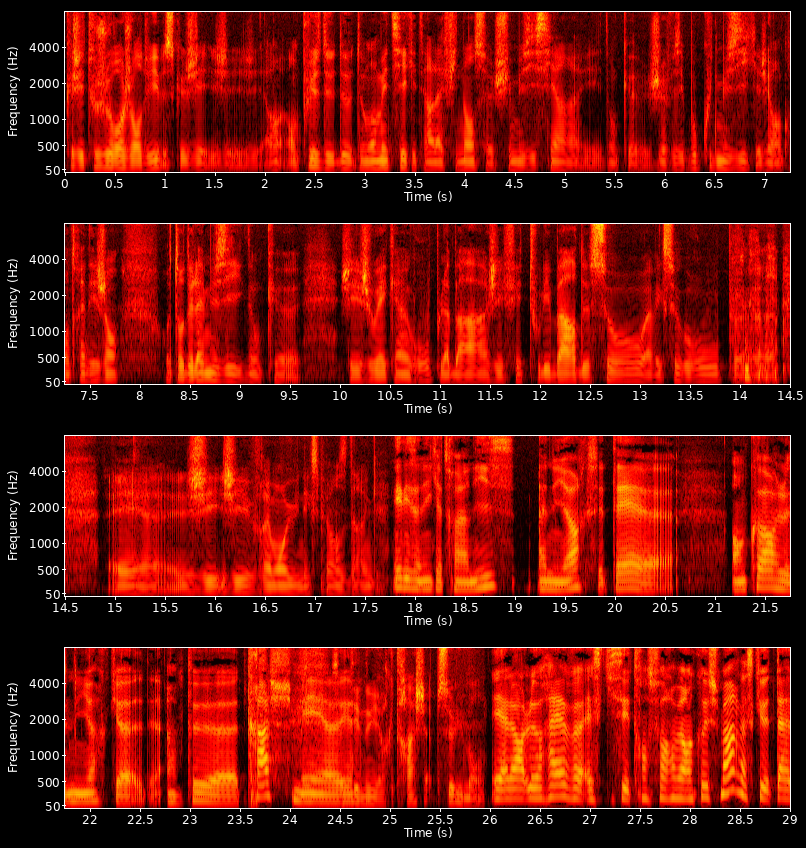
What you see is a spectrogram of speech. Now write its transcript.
que j'ai toujours aujourd'hui, parce que j'ai, j'ai- j'ai- en, plus de, de, mon métier qui était dans la finance, je suis musicien et donc je faisais beaucoup de musique et j'ai rencontré des gens autour de la musique. Donc euh, j'ai joué avec un groupe là-bas, j'ai fait tous les bars de Soho avec ce groupe euh, et euh, j'ai, vraiment eu une expérience dingue. Et les années 90 à New York, c'était encore le New York euh, un peu euh, trash, mais. euh, C'était New York trash, absolument. Et alors, le rêve, est-ce qu'il s'est transformé en cauchemar? Parce que tu as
